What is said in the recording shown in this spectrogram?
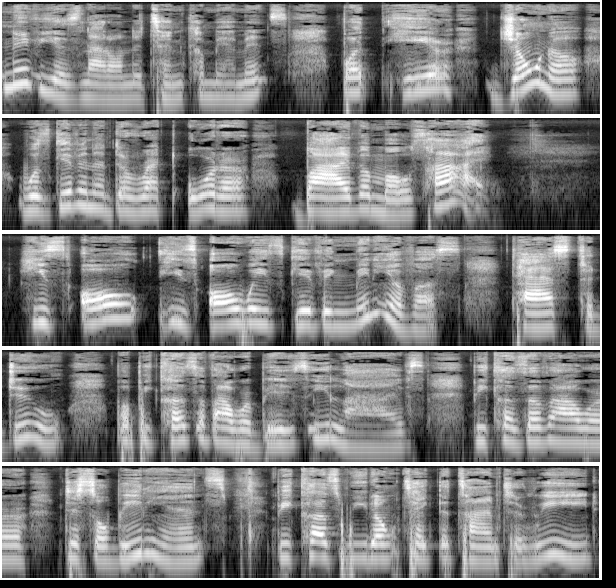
Nineveh is not on the Ten Commandments, but here Jonah was given a direct order by the Most High. He's all he's always giving many of us tasks to do, but because of our busy lives, because of our disobedience, because we don't take the time to read,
